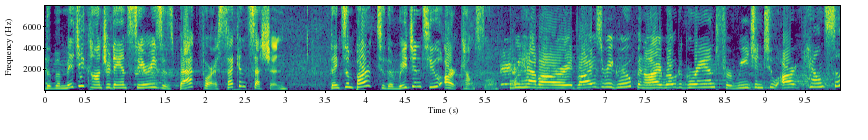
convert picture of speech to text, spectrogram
The Bemidji Contra Dance Series is back for a second session. Thanks in part to the Region 2 Art Council. We have our advisory group, and I wrote a grant for Region 2 Art Council,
